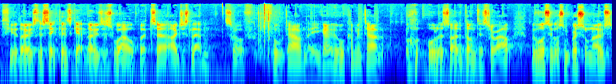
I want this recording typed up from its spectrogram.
few of those. The cichlids get those as well, but uh, I just let them sort of fall down. There you go. They're all coming down all the synodontis are out. We've also got some bristle nose.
